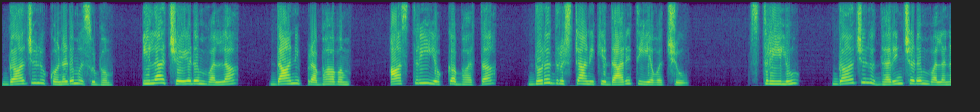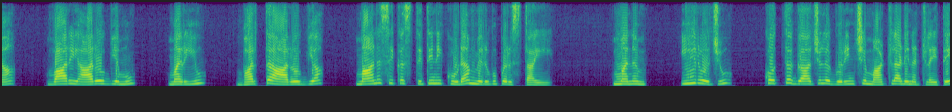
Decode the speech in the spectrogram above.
గాజులు కొనడం అశుభం ఇలా చేయడం వల్ల దాని ప్రభావం ఆ స్త్రీ యొక్క భర్త దురదృష్టానికి దారి తీయవచ్చు. స్త్రీలు గాజులు ధరించడం వలన వారి ఆరోగ్యము మరియు భర్త ఆరోగ్య మానసిక స్థితిని కూడా మెరుగుపరుస్తాయి. మనం ఈరోజు కొత్త గాజుల గురించి మాట్లాడినట్లయితే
